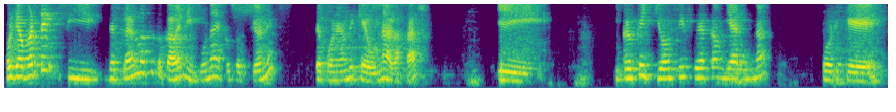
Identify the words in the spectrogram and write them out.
porque aparte, si de plano no te tocaba ninguna de tus opciones, te ponían de que una al azar. Y, y creo que yo sí fui a cambiar una, porque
